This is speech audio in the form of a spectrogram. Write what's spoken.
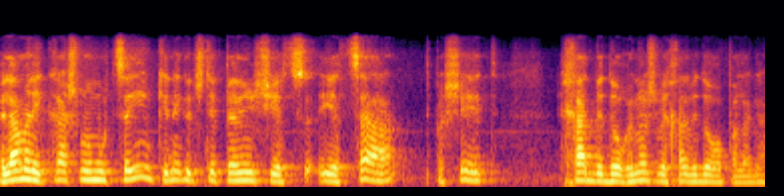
ולמה נקרא שמו מוצאים? כנגד שתי פעמים שיצא, התפשט, אחד בדור אנוש ואחד בדור הפלגה.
